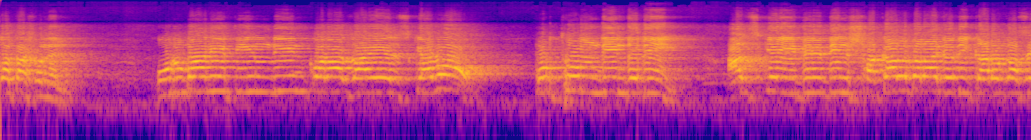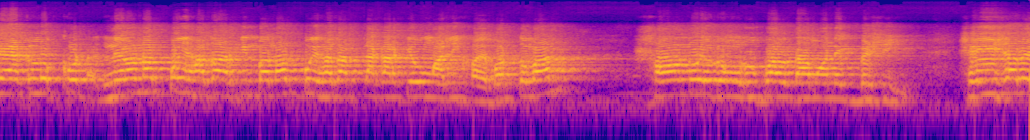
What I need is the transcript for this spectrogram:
কথা শোনেন। কুরবানি তিন দিন করা জায়েজ কেন? প্রথম দিন যদি আজকে ঈদের দিন সকালবেলা যদি কারও কাছে এক লক্ষ নিরানব্বই হাজার কিংবা নব্বই হাজার টাকার কেউ মালিক হয়, বর্তমান স্বর্ণ এবং রূপার দাম অনেক বেশি। সেই হিসাবে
